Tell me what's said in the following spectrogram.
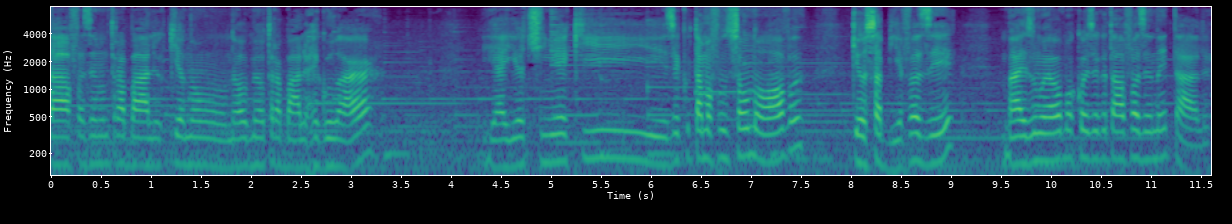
Estava fazendo um trabalho que eu não, não é o meu trabalho regular. E aí eu tinha que executar uma função nova que eu sabia fazer, mas não é uma coisa que eu estava fazendo na Itália.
